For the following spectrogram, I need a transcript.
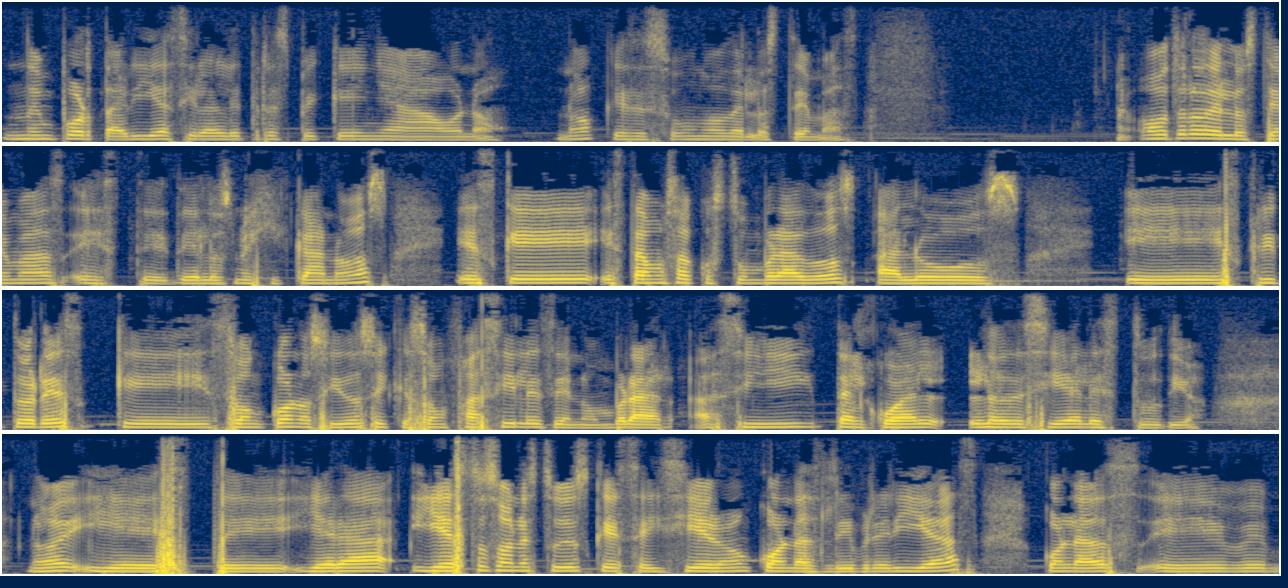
no importaría si la letra es pequeña o no, ¿no? Que ese es uno de los temas otro de los temas este, de los mexicanos es que estamos acostumbrados a los eh, escritores que son conocidos y que son fáciles de nombrar, así tal cual lo decía el estudio, ¿no? Y este y era y estos son estudios que se hicieron con las librerías, con las eh,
